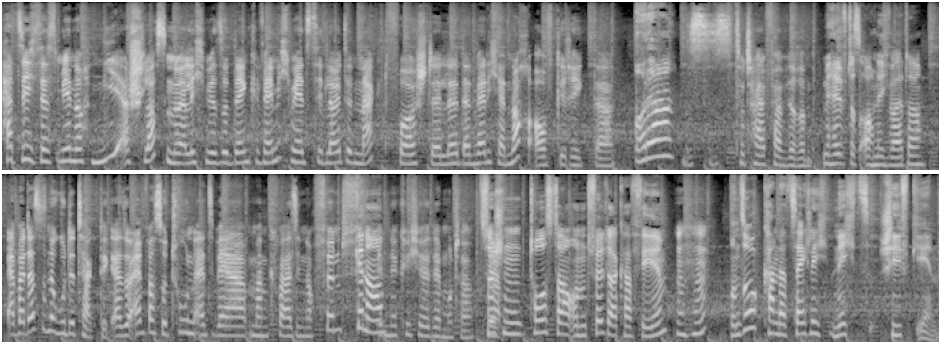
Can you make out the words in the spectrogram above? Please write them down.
hat sich das mir noch nie erschlossen, weil ich mir so denke, wenn ich mir jetzt die Leute nackt vorstelle, dann werde ich ja noch aufgeregter. Oder? Das ist total verwirrend. Mir hilft das auch nicht weiter. Aber das ist eine gute Taktik. Also einfach so tun, als wäre man quasi noch fünf genau. in der Küche der Mutter. Zwischen ja. Toaster und Filterkaffee. Mhm. Und so kann tatsächlich nichts schiefgehen.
